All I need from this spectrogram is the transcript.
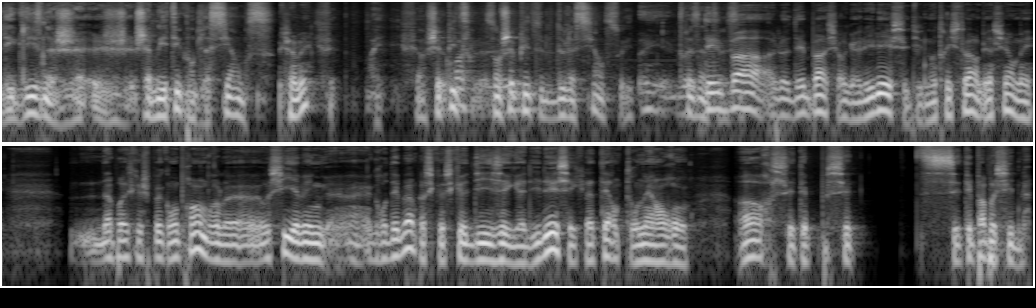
l'Église n'a jamais été contre la science. Jamais un chapitre, son chapitre de la science, oui. oui Très le, débat, le débat sur Galilée, c'est une autre histoire, bien sûr, mais d'après ce que je peux comprendre, le, aussi, il y avait une, un gros débat, parce que ce que disait Galilée, c'est que la Terre tournait en rond. Or, c'était, c'était pas possible.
